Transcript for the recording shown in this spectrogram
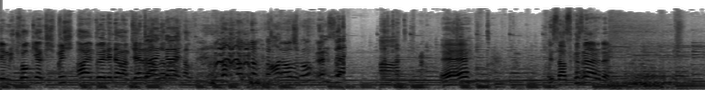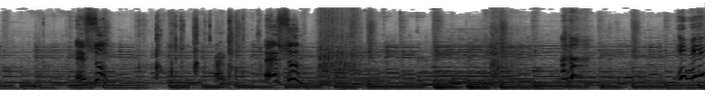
Emir. Çok yakışmış. Ay böyle devam. Cerrahlığı bırakalım. Abi çok güzel. Ee? Esas kız nerede? Efsun! Efsun! Emir.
